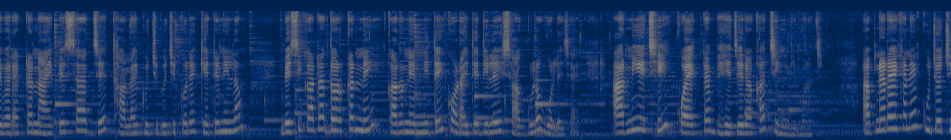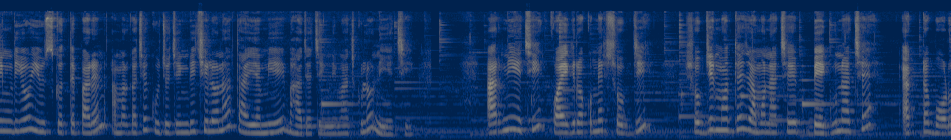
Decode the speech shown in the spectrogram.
এবার একটা নাইফের সাহায্যে থালায় কুচি কুচি করে কেটে নিলাম। বেশি কাটার দরকার নেই, কারণ এমনিতেই কড়াইতে দিলেই শাকগুলো গলে যায়। আর নিয়েছি কয়েকটা ভেজে রাখা চিংড়ি মাছ। আপনারা এখানে কুচো চিংড়িও ইউজ করতে পারেন। আমার কাছে কুচো চিংড়ি ছিল না, তাই আমি এই ভাজা চিংড়ি মাছগুলো নিয়েছি। আর নিয়েছি কয়েক রকমের সবজি। সবজির মধ্যে যেমন আছে বেগুন আছে, একটা বড়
